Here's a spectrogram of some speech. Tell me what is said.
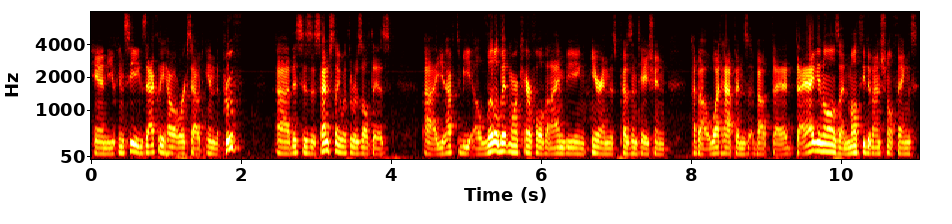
And you can see exactly how it works out in the proof. Uh, this is essentially what the result is. Uh, you have to be a little bit more careful than I'm being here in this presentation about what happens about the diagonals and multidimensional things.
